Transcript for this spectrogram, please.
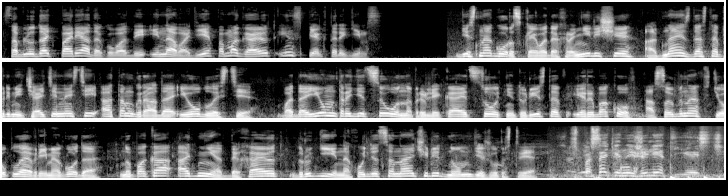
Соблюдать порядок у воды и на воде помогают инспекторы ГИМС. Десногорское водохранилище – одна из достопримечательностей Атомграда и области. Водоем традиционно привлекает сотни туристов и рыбаков, особенно в теплое время года. Но пока одни отдыхают, другие находятся на очередном дежурстве. Спасательный жилет есть,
